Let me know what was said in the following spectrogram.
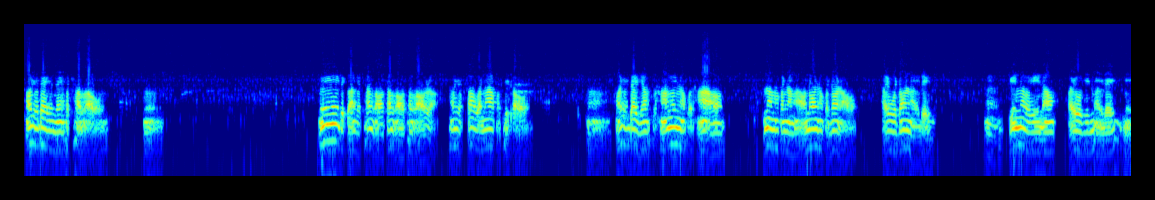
เขาจะได้ยังไงเขาทำเอานี่แต่การกระทั่งออกทั้งออกทั้งออกละเขาอยากเข้าวันหน้าก็คิดออก เขาอยากได้ยังหาเงินเขาก็หาออกนั่งก็นั่งเอานอนก็นอนเอาใครว่านอนไหนได้กินเอาเองเอาใครว่ากินไหนได้นี่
